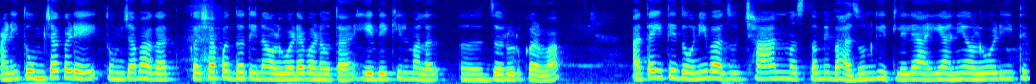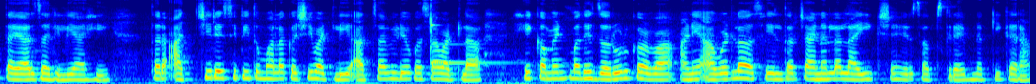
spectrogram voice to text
आणि तुमच्याकडे तुमच्या भागात कशा पद्धतीनं अळूवड्या बनवता हे देखील मला जरूर कळवा. आता इथे दोन्ही बाजू छान मस्त मी भाजून घेतलेले आहे आणि अळूवडी इथे तयार झालेली आहे. तर आजची रेसिपी तुम्हाला कशी वाटली? आजचा व्हिडिओ कसा वाटला? हे कमेंटमध्ये जरूर कळवा आणि आवडलं असेल तर चॅनलला लाईक शेअर सबस्क्राईब नक्की करा.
